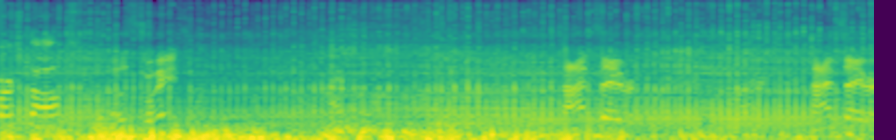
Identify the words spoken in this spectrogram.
First thoughts? That was sweet. Time saver. Time saver.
